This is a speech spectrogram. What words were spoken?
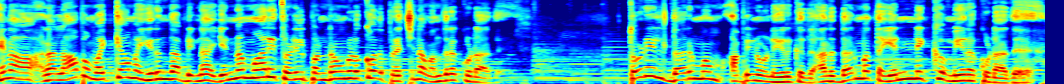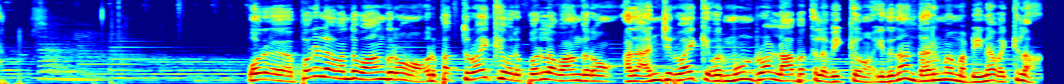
ஏன்னா நான் லாபம் வைக்காமல் இருந்தேன் அப்படின்னா என்ன மாதிரி தொழில் பண்ணுறவங்களுக்கும் அது பிரச்சனை வந்துடக்கூடாது தொழில் தர்மம் அப்படின்னு ஒன்று இருக்குது. அந்த தர்மத்தை என்றைக்கும் மீறக்கூடாது. ஒரு பொருளை வந்து வாங்குகிறோம் ஒரு பத்து ரூபாய்க்கு ஒரு பொருளை வாங்குகிறோம் அதை அஞ்சு ரூபாய்க்கு ஒரு மூணு ரூபா லாபத்தில் விற்கும் இதுதான் தர்மம் அப்படின்னா வைக்கலாம்.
